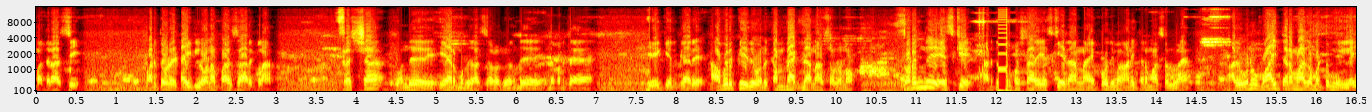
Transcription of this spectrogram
மதராசி. படத்தோட டைட்டில் வேணா பழசா இருக்கலாம். ஃப்ரெஷ்ஷாக வந்து ஏஆர் முருகாஸ் அவர்கள் வந்து இந்த படத்தை இயக்கியிருக்காரு அவருக்கு இது ஒரு கம்பேக் தான் நான் சொல்லணும். தொடர்ந்து எஸ்கே அடுத்த சூப்பர் ஸ்டார் எஸ்கே தான் நான் எப்போதுமே ஆணித்தரமாக சொல்லுவேன். அது ஒன்றும் வாய்த்தரமாக மட்டும் இல்லை.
